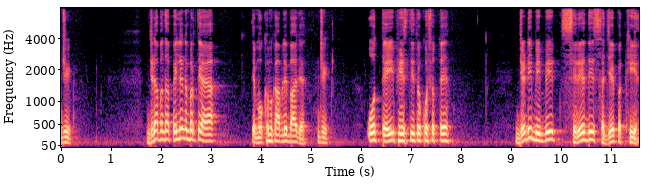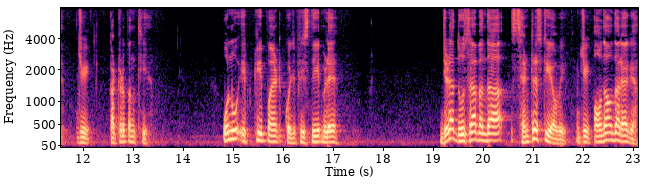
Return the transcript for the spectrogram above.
ਜੀ। ਜਿਹੜਾ ਬੰਦਾ ਪਹਿਲੇ ਨੰਬਰ ਤੇ ਆਇਆ ਤੇ ਮੁੱਖ ਮੁਕਾਬਲੇਬਾਜ਼ ਹੈ ਜੀ। ਉਹ 23% ਤੋਂ ਕੁਛ ਉੱਤੇ ਹੈ। ਜਿਹੜੀ ਬੀਬੀ ਸਿਰੇ ਦੀ ਸੱਜੇ ਪੱਖੀ ਹੈ ਜੀ। ਕੱਟੜਪੰਥੀ ਹੈ ਉਹਨੂੰ 21 ਪੁਆਇੰਟ ਕੁਝ ਫੀਸਦੀ ਮਿਲੇ ਜਿਹੜਾ ਦੂਸਰਾ ਬੰਦਾ ਸੈਂਟਰਿਸਟ ਹੀ ਆ ਉਹ ਵੀ ਜੀ। ਆਉਂਦਾ ਆਉਂਦਾ ਰਹਿ ਗਿਆ।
